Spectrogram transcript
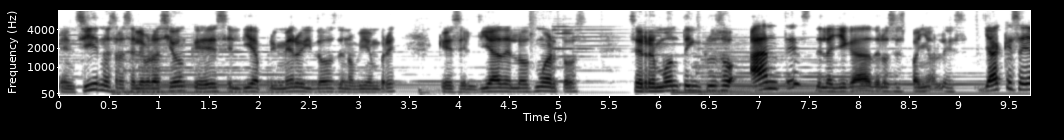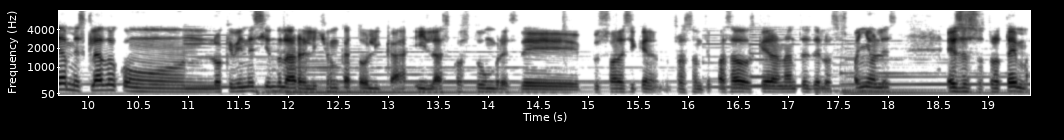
En sí, nuestra celebración, que es el día primero y 2 de noviembre, que es el Día de los Muertos, se remonta incluso antes de la llegada de los españoles, ya que se haya mezclado con lo que viene siendo la religión católica y las costumbres de, pues ahora sí que nuestros antepasados que eran antes de los españoles, eso es otro tema.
